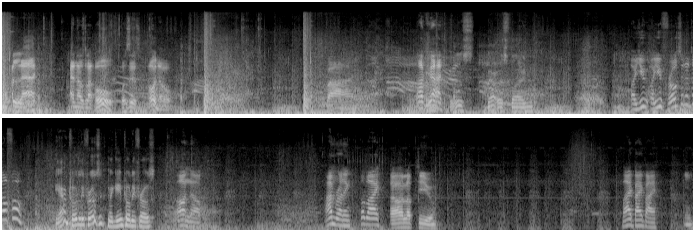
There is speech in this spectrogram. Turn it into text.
I lagged. And I was like, oh, what's this? Oh no. Bye. Oh god! It was that was fun. Are you are you frozen, Adolfo? Yeah, I'm totally frozen. My game totally froze. Oh no. I'm running. Bye bye. All up to you. Bye bye bye. Mm-hmm.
